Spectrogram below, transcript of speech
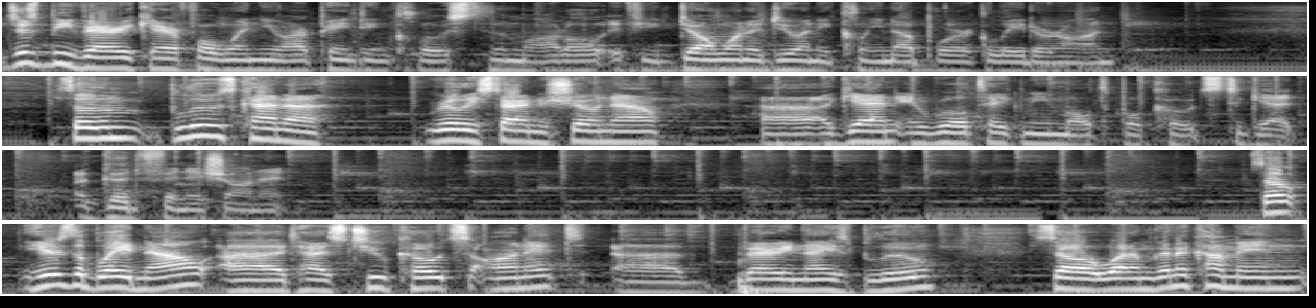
just be very careful when you are painting close to the model if you don't want to do any cleanup work later on. So the blue's kind of really starting to show now. Uh, again, it will take me multiple coats to get a good finish on it. So here's the blade now. Uh, it has two coats on it, uh, very nice blue. So what I'm going to come in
